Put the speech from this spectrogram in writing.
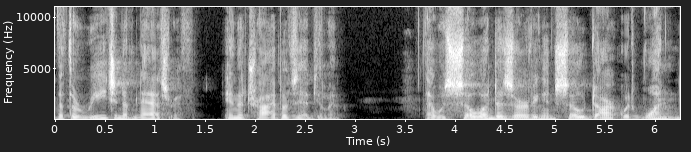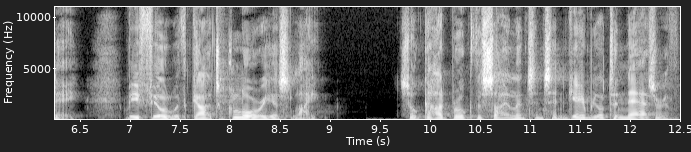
that the region of Nazareth in the tribe of Zebulun, that was so undeserving and so dark, would one day be filled with God's glorious light. So God broke the silence and sent Gabriel to Nazareth,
